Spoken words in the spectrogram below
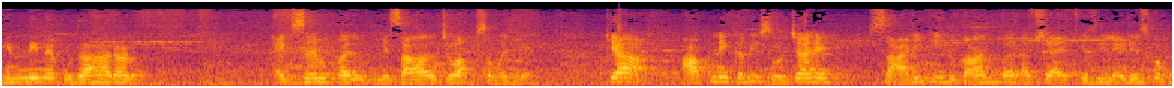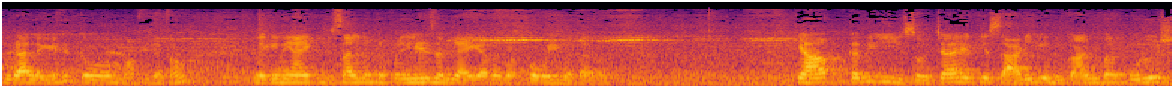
हिंदी में उदाहरण एग्ज़ाम्पल मिसाल जो आप समझ लें। क्या आपने कभी सोचा है, साड़ी की दुकान पर, अब शायद किसी लेडीज़ को बुरा लगे तो माफ़ी चाहता हूँ, लेकिन यहाँ एक मिसाल के तौर पर यही समझाया गया था, मैं आपको वही बता रहा हूँ। क्या आप कभी सोचा है कि साड़ी की दुकान पर पुरुष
